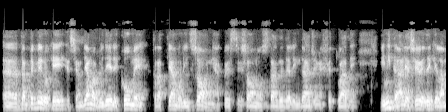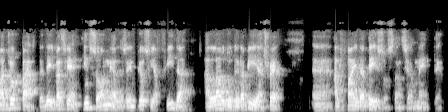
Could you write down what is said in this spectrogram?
Eh, tant'è vero che se andiamo a vedere come trattiamo l'insonnia, queste sono state delle indagini effettuate in Italia, si vede che la maggior parte dei pazienti insonni, ad esempio, si affida all'autoterapia, cioè eh, al fai da te sostanzialmente.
